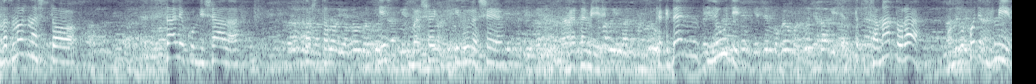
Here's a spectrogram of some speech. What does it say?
возможно, что Салику мешало то, что есть большой фигура шея в этом мире. Когда люди, сама Тура, он выходит в мир,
